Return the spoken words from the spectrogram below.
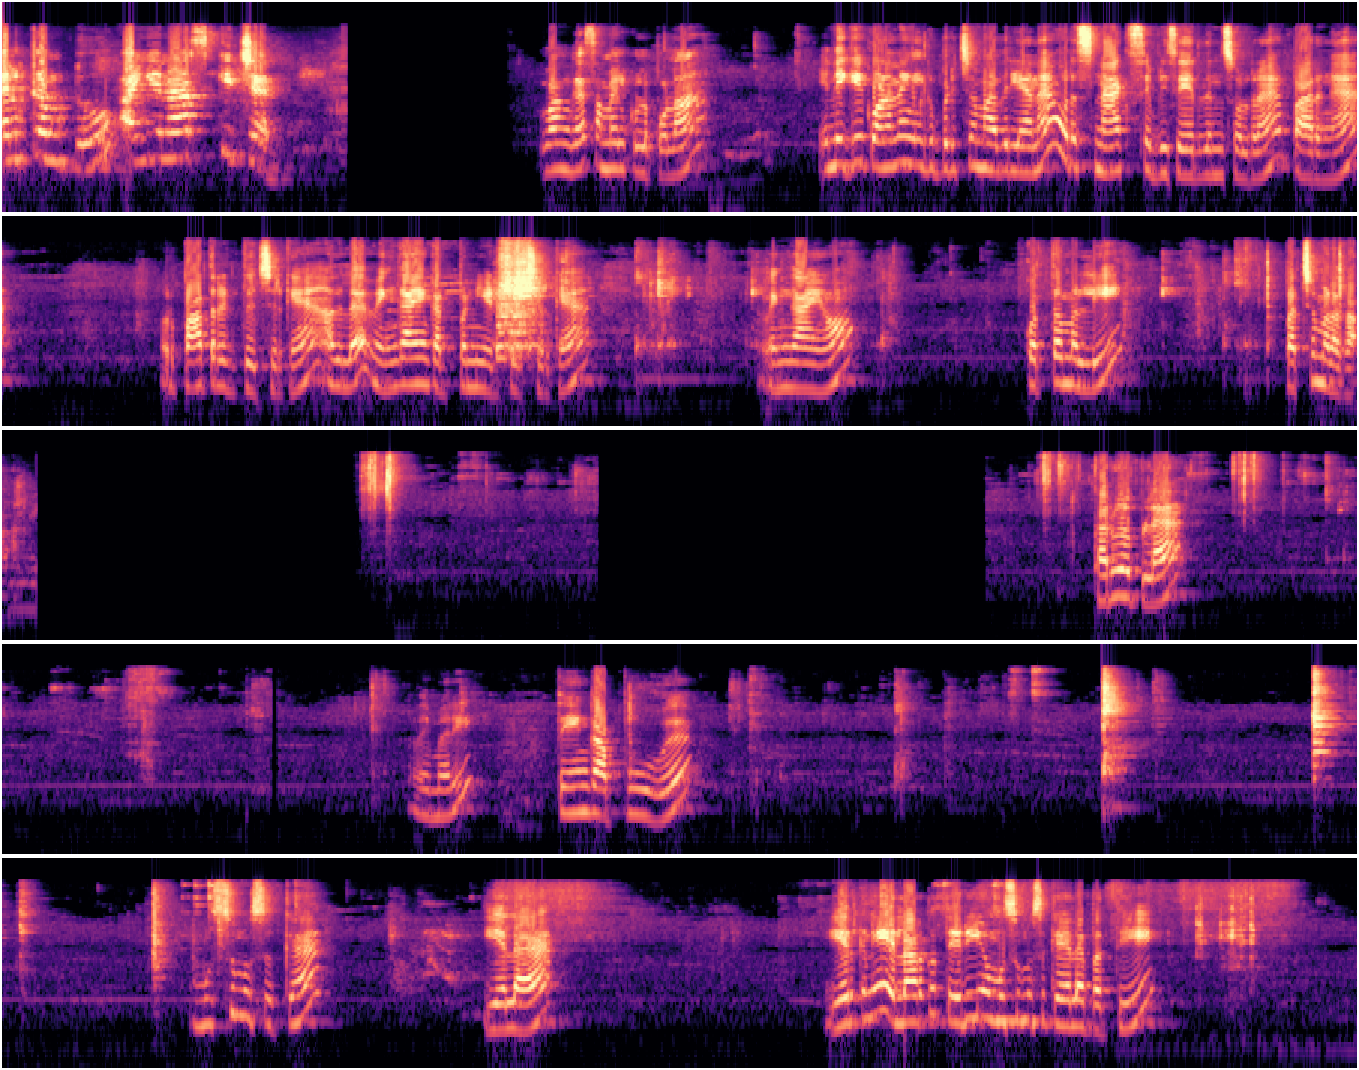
Welcome to Ayyanar's kitchen வாங்க சமையலுக்குள்ளே போகலாம் இன்றைக்கி குழந்தைங்களுக்கு பிடிச்ச மாதிரியான ஒரு ஸ்நாக்ஸ் எப்படி செய்கிறதுன்னு சொல்கிறேன் பாருங்கள் ஒரு பாத்திரம் எடுத்து வச்சுருக்கேன். அதில் வெங்காயம் கட் பண்ணி எடுத்து வச்சுருக்கேன். வெங்காயம் கொத்தமல்லி பச்சை மிளகாய். கருவேப்பிலை அதே மாதிரி தேங்காய் பூவு. முசு முசுக்க இலை. ஏற்கனவே எல்லாருக்கும் தெரியும் முசு முசுக்க இலை பற்றி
